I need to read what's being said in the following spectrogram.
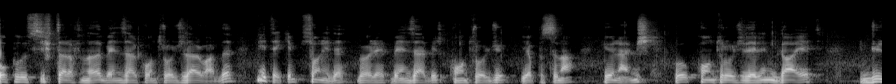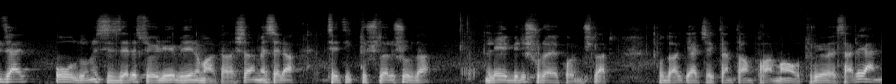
Oculus Rift tarafında da benzer kontrolcüler vardı. Nitekim Sony'de böyle benzer bir kontrolcü yapısına yönelmiş. Bu kontrolcülerin gayet güzel olduğunu sizlere söyleyebilirim arkadaşlar. Mesela tetik tuşları şurada. L1'i şuraya koymuşlar. Bu da gerçekten tam parmağa oturuyor vesaire. Yani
